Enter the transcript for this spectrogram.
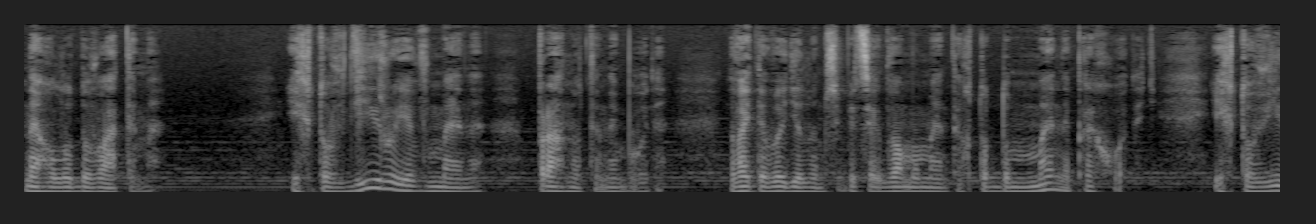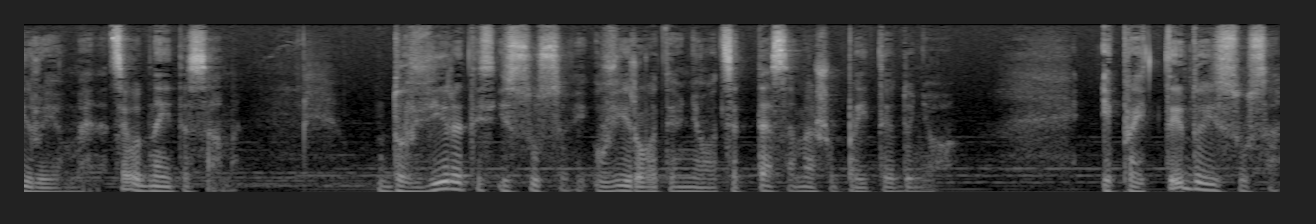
не голодуватиме, і хто вірує в мене, прагнути не буде. Давайте виділимо собі цих два моменти: хто до мене приходить і хто вірує в мене. Це одне і те саме. Довіритись Ісусові, увірувати в нього це те саме, що прийти до нього. І прийти до Ісуса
